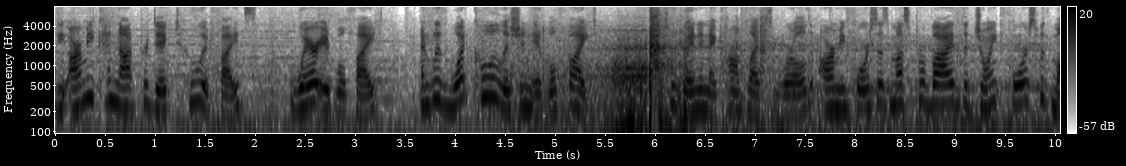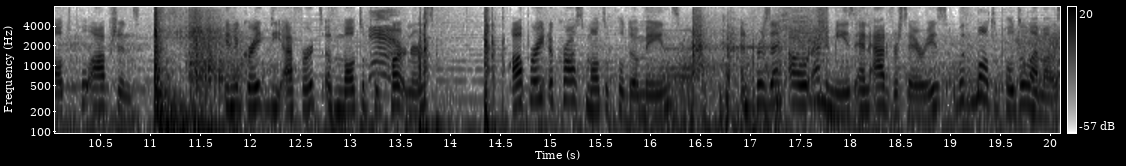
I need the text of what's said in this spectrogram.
The Army cannot predict who it fights, where it will fight, and with what coalition it will fight. To win in a complex world, Army forces must provide the joint force with multiple options, integrate the efforts of multiple partners, operate across multiple domains, and present our enemies and adversaries with multiple dilemmas.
